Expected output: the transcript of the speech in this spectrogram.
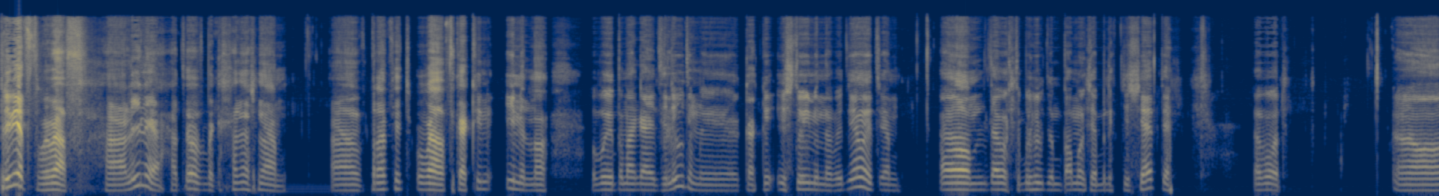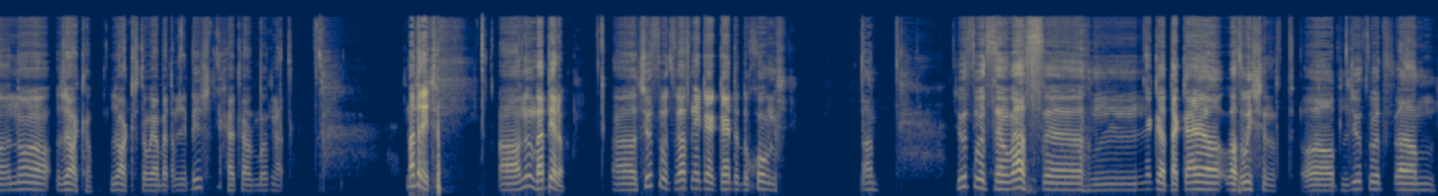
Приветствую вас, а, Лилия. Хотелось бы, конечно, а, спросить у вас, как им- именно вы помогаете людям и как и, что именно вы делаете ам, для того, чтобы людям помочь обрести счастье. Вот. А, но жалко, жалко, что вы об этом не пишете, хотелось бы узнать. Смотрите, а, ну, во-первых, а, чувствуется у вас некая какая-то духовность, да, Чувствуется у вас э, некая такая возвышенность, э, чувствуется, м,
